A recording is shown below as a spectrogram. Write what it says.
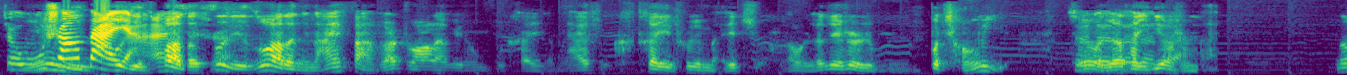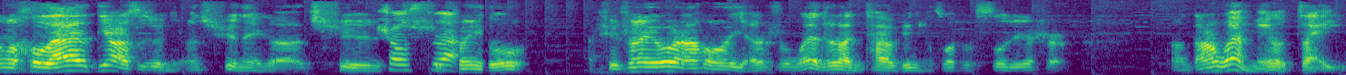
就无伤大雅自己。做的自己做的，你拿一饭盒装来，为什么不可以？你还是特意出去买一纸盒，我觉得这事儿不成立，所以我觉得他一定是买。那么后来第二次就你们去那个去寿司去春游，去春游，然后也是我也知道你他要给你们做寿司这些事儿，嗯，当然我也没有在意。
